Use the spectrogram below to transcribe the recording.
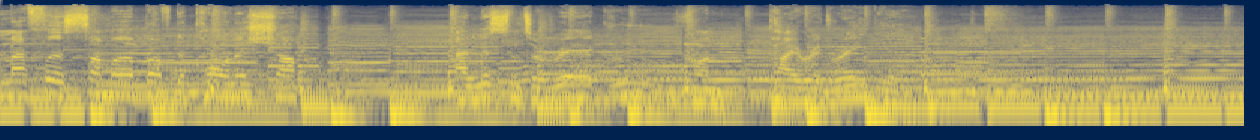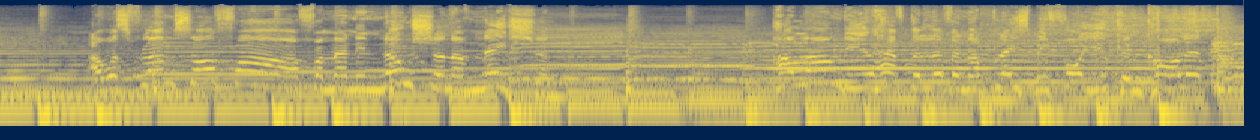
In my first summer above the corner shop, I listened to Rare Groove on pirate radio. I was flung so far from any notion of nation. How long do you have to live in a place before you can call it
